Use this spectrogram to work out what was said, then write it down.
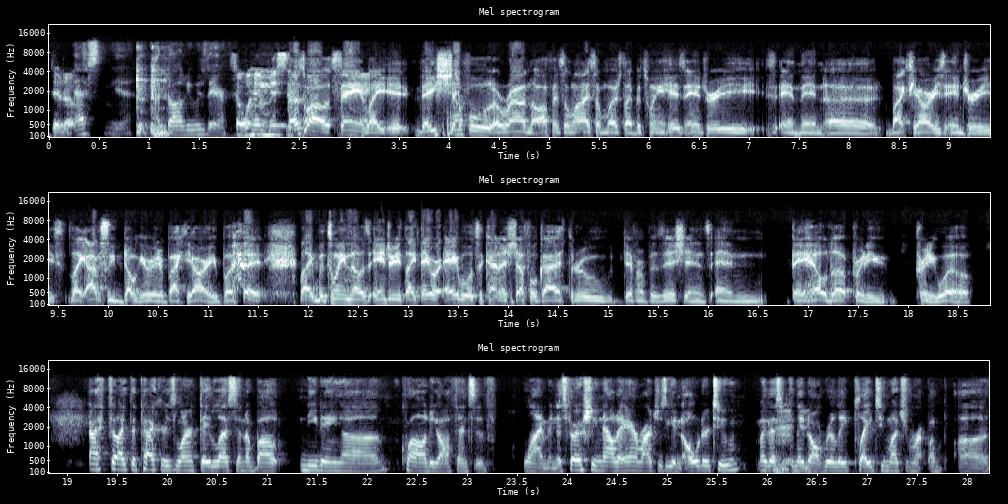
Did up. That's yeah, I thought he was there. So with him missing, That's why I was saying like it, they shuffled around the offensive line so much, like between his injuries and then uh Bakhtiari's injuries. Like obviously, don't get rid of Bakhtiari, but like between those injuries, like they were able to kind of shuffle guys through different positions, and they held up pretty pretty well. I feel like the Packers learned their lesson about needing uh, quality offensive linemen, especially now that Aaron Rodgers is getting older too. Like that's something they don't really play too much uh,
